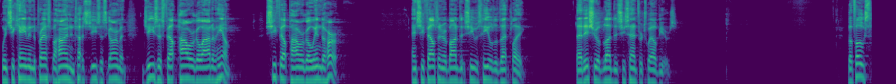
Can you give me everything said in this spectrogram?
When she came in the press behind and touched Jesus' garment, Jesus felt power go out of him. She felt power go into her. And she felt in her body that she was healed of that plague, that issue of blood that she's had for 12 years. But, folks,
